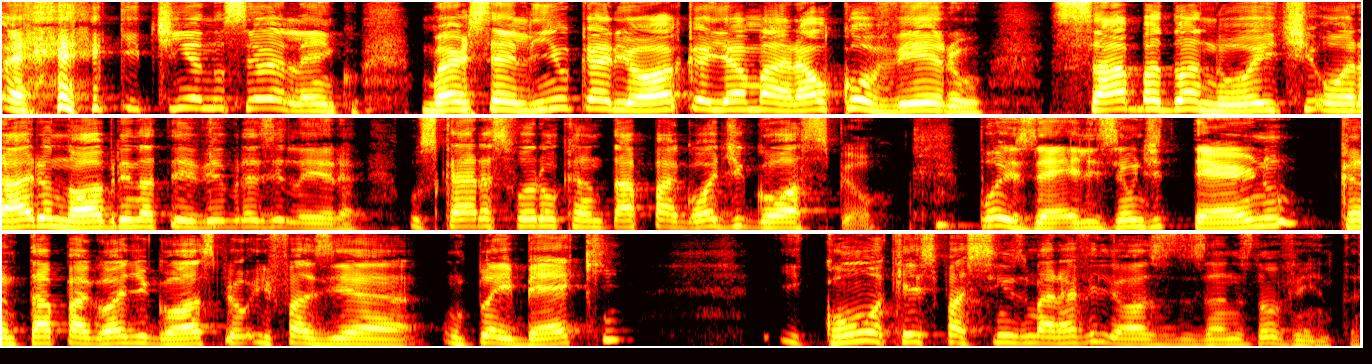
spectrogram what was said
É, que tinha no seu elenco Marcelinho Carioca e Amaral Coveiro. Sábado à noite, horário nobre na TV brasileira. Os caras foram cantar pagode gospel. Pois é, eles iam de terno cantar pagode gospel e fazia um playback e com aqueles passinhos maravilhosos dos anos 90.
